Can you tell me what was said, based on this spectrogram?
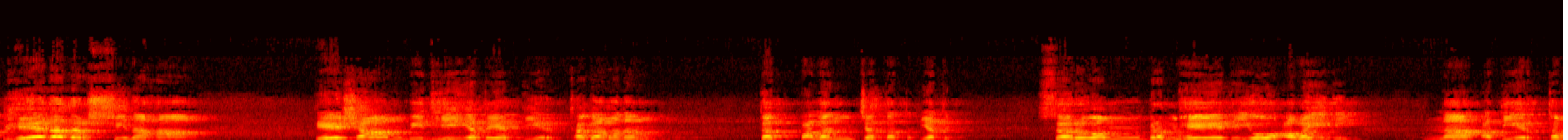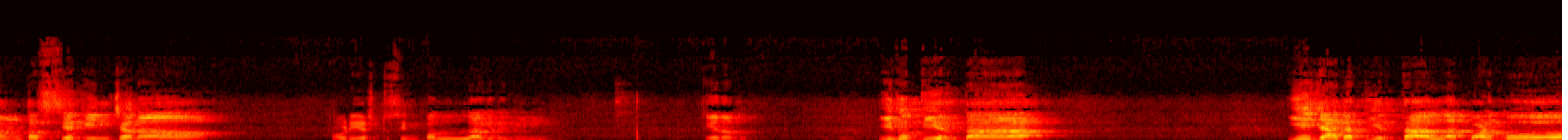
ಭೇದದರ್ಶಿನಃ ತೇಷಾಂ ವಿಧೀಯತೆ ತೀರ್ಥಗಮನಂ. ತತ್ ಫಲಂಚ ತತ್ ಯತ್. ಸರ್ವಂ ಬ್ರಹ್ಮೇತಿ ಯೋ ಅವೈತಿ. ನ ಅತೀರ್ಥಂ ತಸ್ಯ ಕಿಂಚನ. ನೋಡಿ ಎಷ್ಟು ಸಿಂಪಲ್ ಆಗಿದೆ ಮೀನಿಂಗ್. ಏನದು? ಇದು ತೀರ್ಥ. ಈ ಜಾಗ ತೀರ್ಥ ಅಲ್ಲ, ಕೊಳ್ಕೋ.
